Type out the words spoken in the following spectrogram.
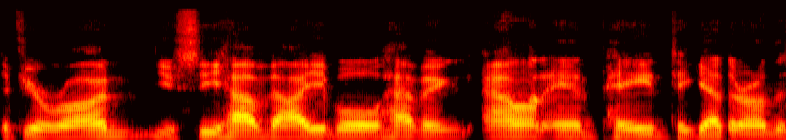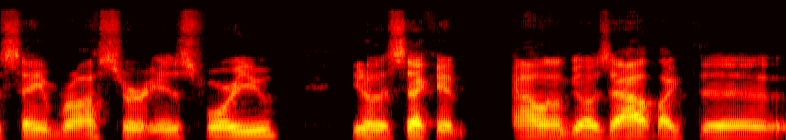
if you're Ron, you see how valuable having Allen and Payne together on the same roster is for you. You know, the second Allen goes out, like the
